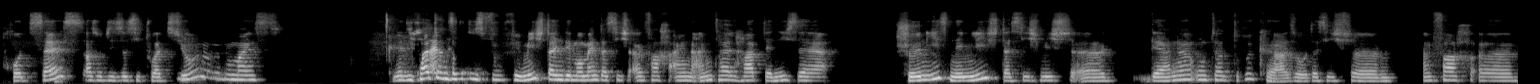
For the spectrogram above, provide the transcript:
Prozess, also diese Situation, mhm. oder du meinst? Ja, die Schattenseite ist für, für mich dann in dem Moment, dass ich einfach einen Anteil habe, der nicht sehr schön ist, nämlich, dass ich mich äh, gerne unterdrücke, also dass ich äh, einfach äh,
